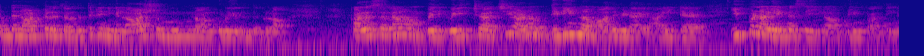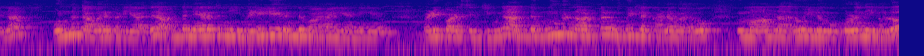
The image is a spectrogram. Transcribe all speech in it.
அந்த நாட்களை தவிர்த்துட்டு நீங்க லாஸ்ட் மூணு நாள் கூட இருந்துக்கலாம். கலசெல்லாம் வெ வெயிச்சாச்சு ஆனால் திடீர்னு நான் மாதவிடாய் ஆயிட்டேன். இப்போ நான் என்ன செய்யலாம் அப்படின்னு பார்த்தீங்கன்னா ஒன்றும் தவறு கிடையாது. அந்த நேரத்தில் நீங்கள் வெளியில இருந்து வாராய் எண்ணெயை வழிபாடு செஞ்சீங்க. அந்த மூன்று நாட்கள் உங்கள் வீட்டில் கணவரோ உங்கள் மாமனாரோ இல்லை உங்கள் குழந்தைங்களோ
